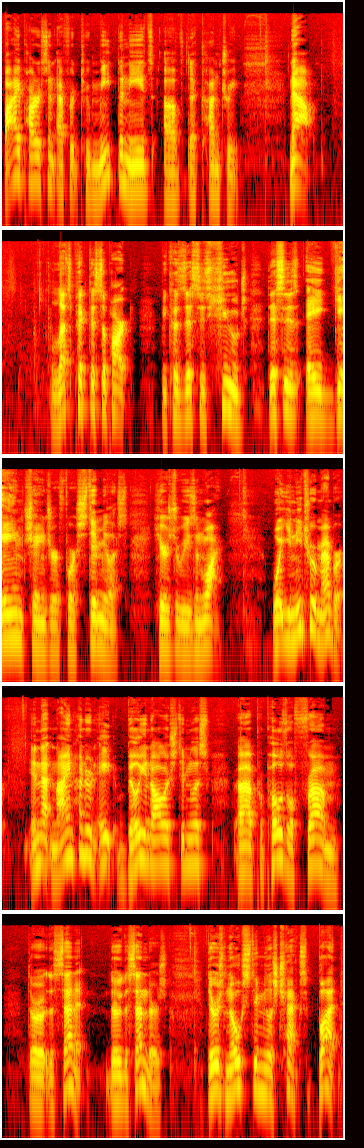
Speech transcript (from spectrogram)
bipartisan effort to meet the needs of the country. Now, let's pick this apart because this is huge. This is a game changer for stimulus. Here's the reason why. What you need to remember in that $908 billion stimulus uh, proposal from the, the Senate, they're the senators, there's no stimulus checks. But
